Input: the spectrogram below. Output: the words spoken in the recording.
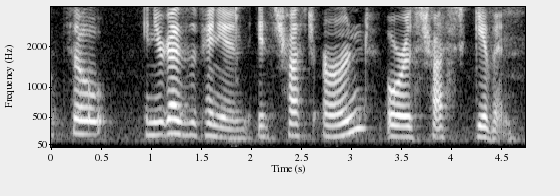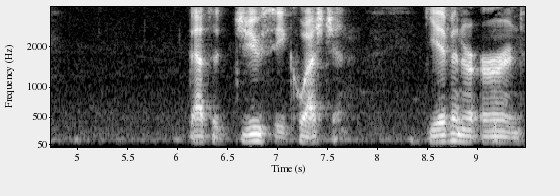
so, in your guys' opinion, is trust earned or is trust given? That's a juicy question. Given or earned?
